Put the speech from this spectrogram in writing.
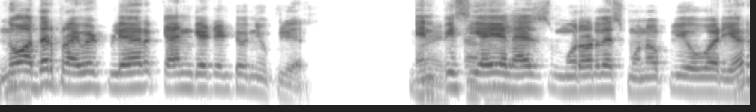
no other private player can get into nuclear NPCIL has more or less monopoly over here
